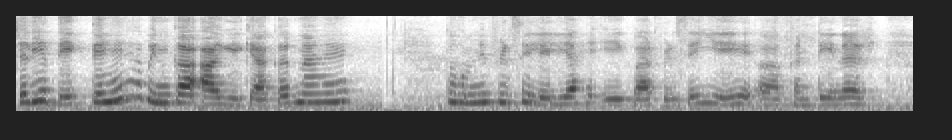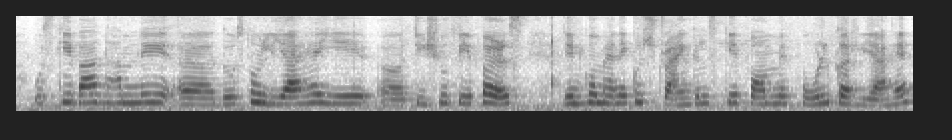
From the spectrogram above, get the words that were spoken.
चलिए देखते हैं अब इनका आगे क्या करना है। तो हमने फिर से ले लिया है एक बार फिर से ये कंटेनर उसके बाद हमने दोस्तों लिया है ये टिश्यू पेपर्स जिनको मैंने कुछ ट्रायंगल्स के फॉर्म में फोल्ड कर लिया है।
